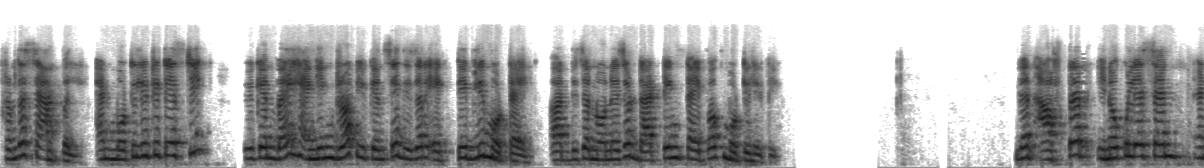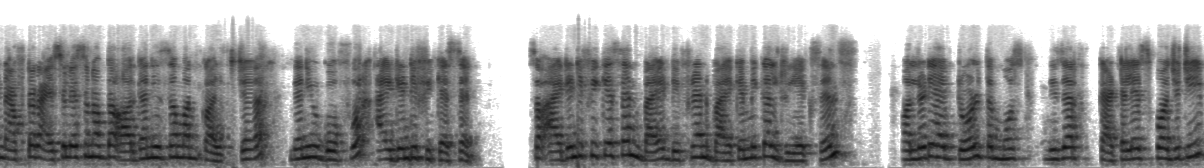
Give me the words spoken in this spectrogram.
from the sample and motility testing you can by hanging drop you can say these are actively motile or these are known as a darting type of motility. Then after inoculation and after isolation of the organism on culture, then you go for identification. So identification by different biochemical reactions. Already I've told the most, these are catalase positive,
